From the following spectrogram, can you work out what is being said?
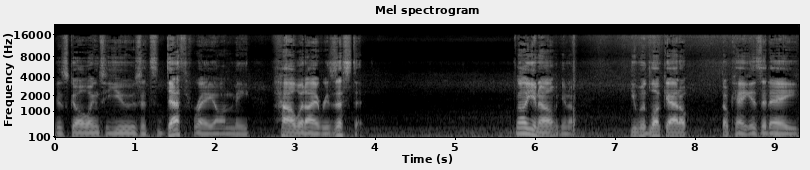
is going to use its death ray on me, how would I resist it? Well, you know, you know, you would look at okay, is it a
